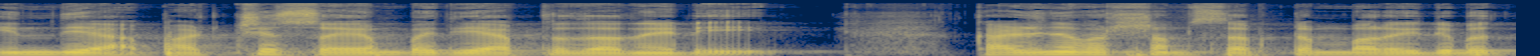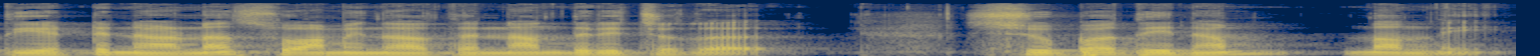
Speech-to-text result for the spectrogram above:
ഇന്ത്യ ഭക്ഷ്യ സ്വയം പര്യാപ്തത നേടി. കഴിഞ്ഞ വർഷം സെപ്റ്റംബർ ഇരുപത്തിയെട്ടിനാണ് സ്വാമിനാഥൻ അന്തരിച്ചത്. ശുഭദിനം. നന്ദി.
